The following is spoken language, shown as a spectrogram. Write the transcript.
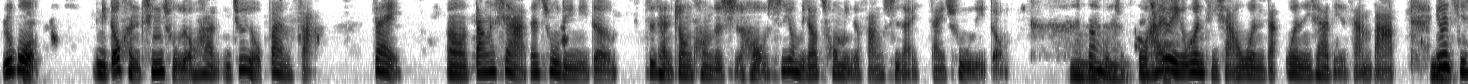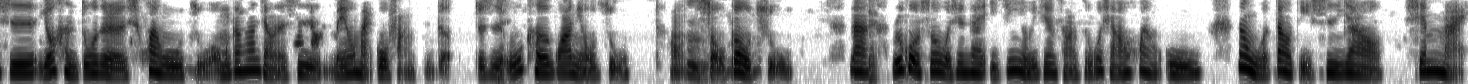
如果你都很清楚的话，你就有办法在嗯当下在处理你的。资产状况的时候，是用比较聪明的方式来来处理的。那我我还有一。个问题想要问大问一下点三八，因为其实有很多的换屋族，我们刚刚讲的是没有买过房子的，就是无壳瓜牛族哦，首购族。那如果说我现在已经有一间房子，我想要换屋，那我到底是要先买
